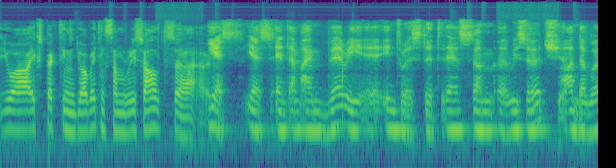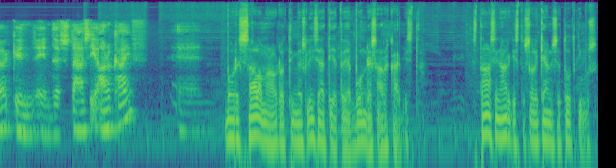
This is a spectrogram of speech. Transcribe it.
You are expecting, you are waiting some results. Uh, Yes, yes, and um, I'm very uh, interested. There's some uh, research under work in, in the Stasi archive, and Boris Salomon odotti myös lisätietoja Bundesarchivista. Stasin arkistossa oli käynnissä tutkimus,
